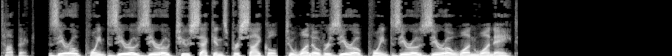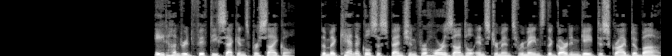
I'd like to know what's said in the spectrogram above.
Topic 0.002 seconds per cycle to 1 over 0.00118 850 seconds per cycle the mechanical suspension for horizontal instruments remains the garden gate described above.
